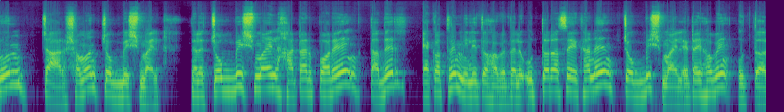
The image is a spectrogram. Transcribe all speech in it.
গুণ চার সমান চব্বিশ মাইল। তাহলে চব্বিশ মাইল হাঁটার পরে তাদের একত্রে মিলিত হবে। তাহলে উত্তর আছে এখানে চব্বিশ মাইল, এটাই হবে উত্তর।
